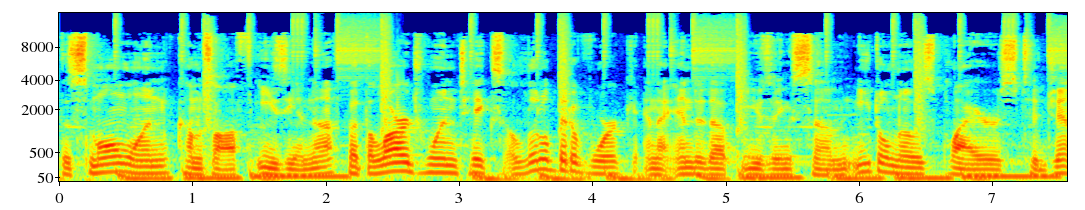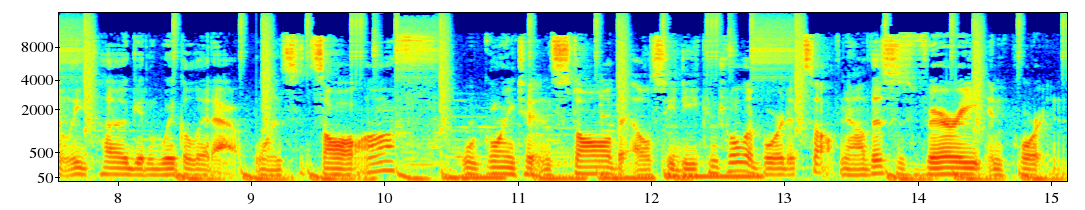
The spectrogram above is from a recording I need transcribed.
The small one comes off easy enough, but the large one takes a little bit of work and I ended up using some needle nose pliers to gently tug and wiggle it out. Once it's all off, we're going to install the LCD controller board itself. Now this is very important.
